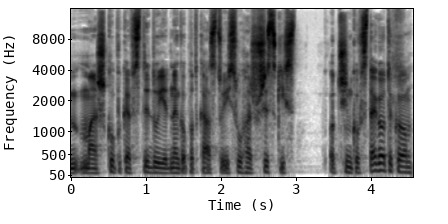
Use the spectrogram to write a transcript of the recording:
masz kubkę wstydu jednego podcastu i słuchasz wszystkich odcinków z tego, tylko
